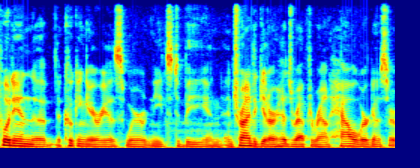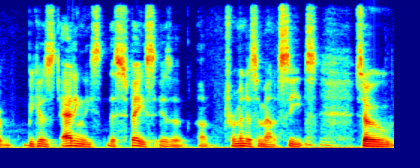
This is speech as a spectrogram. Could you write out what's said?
put in the, the cooking areas where it needs to be and, and trying to get our heads wrapped around how we're going to serve because adding these, this space is a, a tremendous amount of seats. Mm-hmm. So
